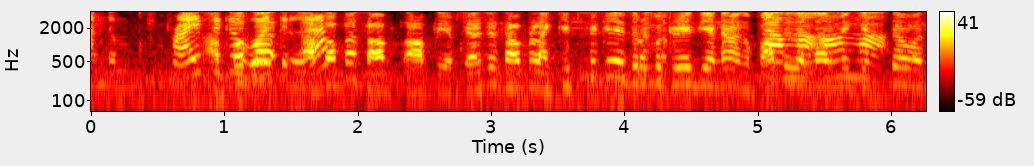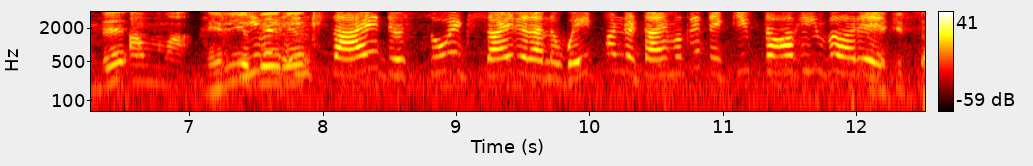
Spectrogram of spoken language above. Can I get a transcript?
அந்த பிரைஸ்க்கு ஒர்த் இல்ல. அப்பப்ப சாப் எப்பயாச்சும் சாப்பிடலாம். கிட்ஸ்க்கு இது ரொம்ப கிரேசி ஏன்னா அங்க பார்த்தது எல்லாமே கிட்ஸ் தான் வந்து ஆமா. நிறைய பேர் inside they are so excited அந்த வெயிட் பண்ற டைமுக்கு they keep talking about it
